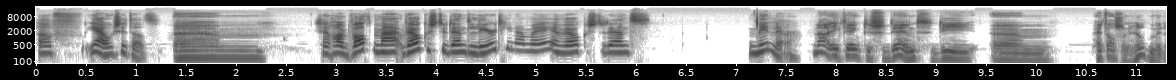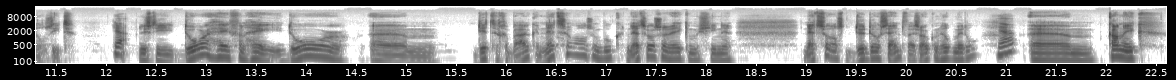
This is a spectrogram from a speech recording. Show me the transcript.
Of ja, hoe zit dat? Ehm, Zeg maar, wat ma welke student leert hier nou mee en welke student minder? nou, ik denk de student die ehm, het als een hulpmiddel ziet. Ja. Dus die doorheeft van, hé, hey, door ehm, dit te gebruiken, net zoals een boek, net zoals een rekenmachine, net zoals de docent, wij zijn ook een hulpmiddel, Ja. ehm, kan ik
